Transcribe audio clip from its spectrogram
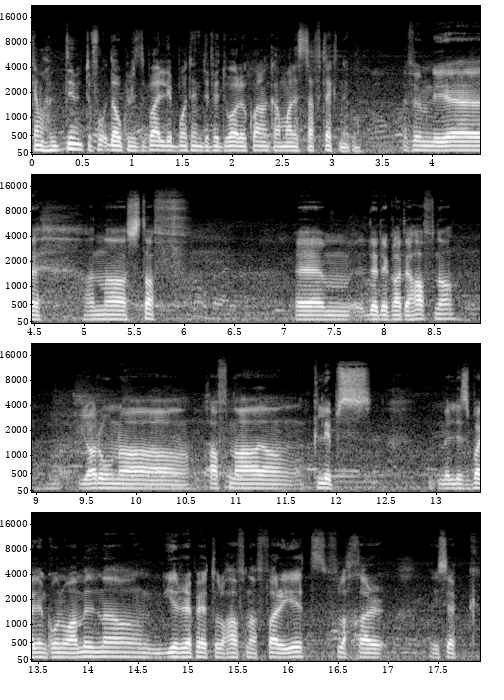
Kemm ħdimtu fuq dawk l-izballi b'mod individwali wkoll anka mal-istaff tekniku? Fimni, eh, għandna staff ehm, dedikati ħafna, jaruna ħafna klips mill-izballi nkunu għamilna, jirrepetu ħafna affarijiet, fl-axħar jisek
